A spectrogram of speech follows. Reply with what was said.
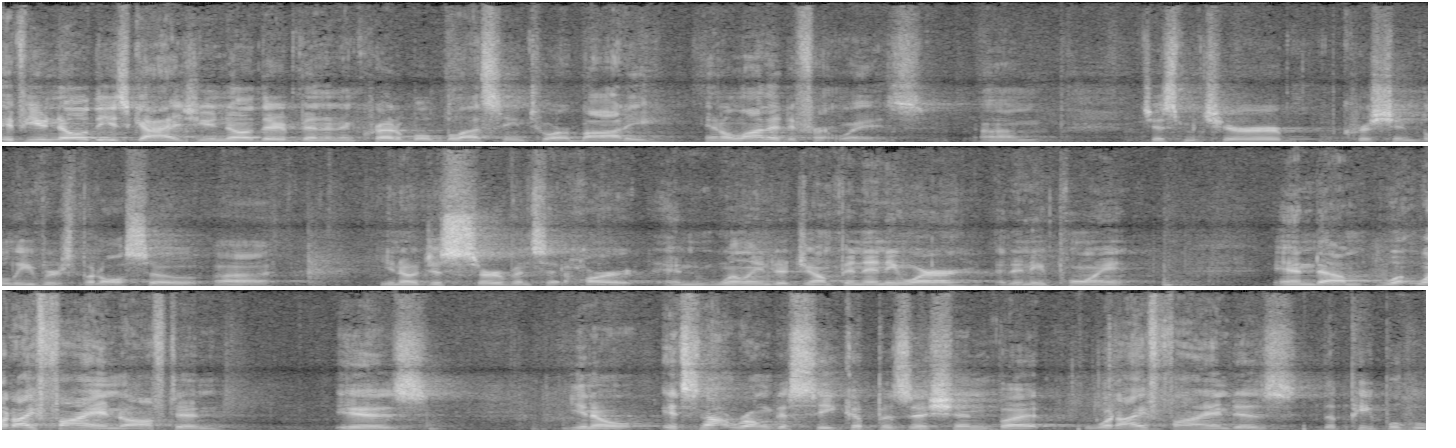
If you know these guys, you know they've been an incredible blessing to our body in a lot of different ways. Um, just mature Christian believers, but also, uh, you know, just servants at heart and willing to jump in anywhere at any point. And um, what, what I find often is, you know, it's not wrong to seek a position, but what I find is the people who,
